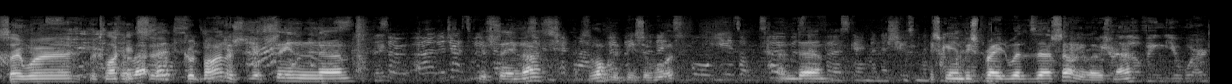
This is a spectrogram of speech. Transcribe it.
So, uh, looks like So it's that's uh, it. goodbye then. Just- You've seen um, So, uh, the Jackson You've seen that? It's a lovely piece of wood. next four years. October's And, um, first game and they're shooting the it's going to be sprayed with uh, cellulose now. loving your work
